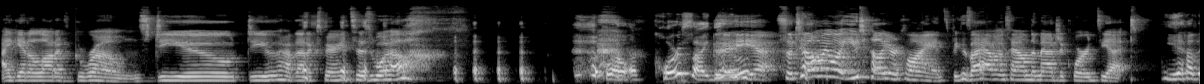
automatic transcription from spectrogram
I get a lot of groans. Do you do you have that experience as well? well, of course I do. yeah. So tell me what you tell your clients because I haven't found the magic words yet. Yeah,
